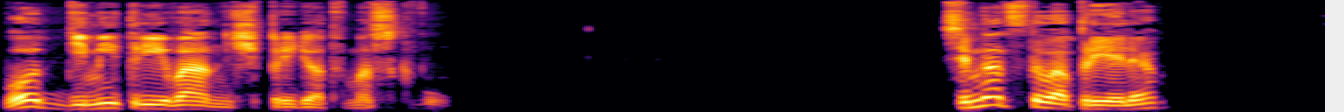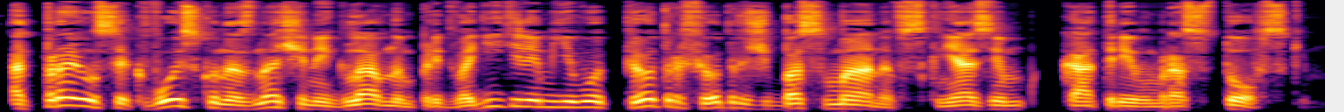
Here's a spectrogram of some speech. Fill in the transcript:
Вот Дмитрий Иванович придет в Москву. 17 апреля отправился к войску назначенный главным предводителем его Петр Федорович Басманов с князем Катриевым Ростовским.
